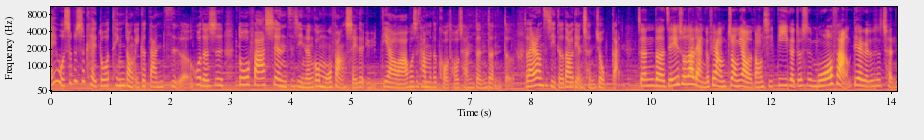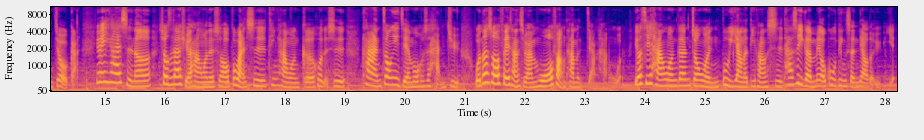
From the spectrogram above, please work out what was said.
哎，我是不是可以多听懂一个单字了，或者是多发现自己能够模仿谁的语调啊，或是他们的口头禅等等的，来让自己得到一点成就感。真的，杰一说到两个非常重要的东西，第一个就是模仿，第二个就是成就感。因为一开始呢，秀智在学韩文的时候，不管是听韩文歌，或者是看综艺节目，或是韩剧，我那时候非常喜欢模仿他们讲韩文。尤其韩文跟中文不一样的地方是，它是一个没有固定声调的语言。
